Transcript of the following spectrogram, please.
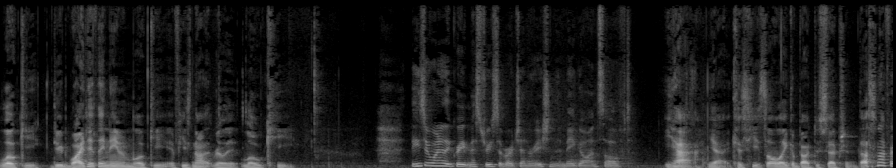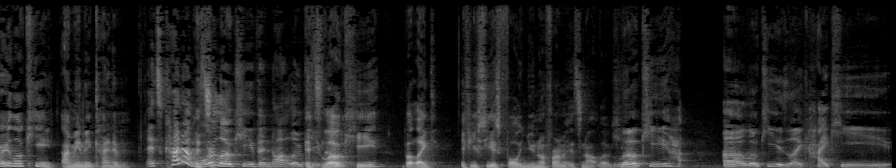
Loki, dude. Why did they name him Loki if he's not really low key? these are one of the great mysteries of our generation that may go unsolved. Yeah, yeah, because he's all like about deception. That's not very low key. I mean, it kind of It's kind of more low key than not low key. it's though. low key, but like if you see his full uniform, it's not low key. Low key, uh, low key is like high key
